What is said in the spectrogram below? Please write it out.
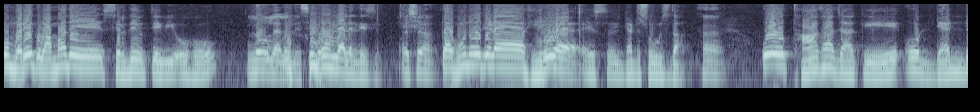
ਉਹ ਮਰੇ ਗੁਲਾਮਾਂ ਦੇ ਸਿਰ ਦੇ ਉੱਤੇ ਵੀ ਉਹ ਲੋਨ ਲੈ ਲੈਂਦੇ ਸੀ। ਲੋਨ ਲੈ ਲੈਂਦੇ ਸੀ। ਅੱਛਾ। ਤਾਂ ਹੁਣ ਉਹ ਜਿਹੜਾ ਹੀਰੋ ਹੈ ਇਸ ਡੈਡ ਸੋਲਸ ਦਾ ਹਾਂ। ਉਹ ਥਾਂ ਥਾਂ ਜਾ ਕੇ ਉਹ ਡੈਡ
